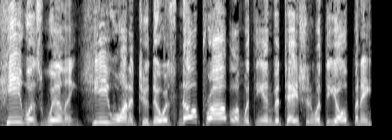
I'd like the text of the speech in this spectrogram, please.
He was willing. He wanted to. There was no problem with the invitation, with the opening,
